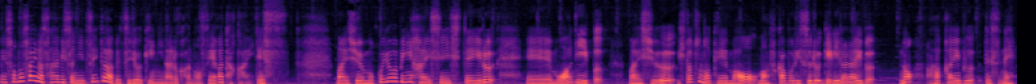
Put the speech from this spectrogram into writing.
えーその際のサービスについては別料金になる可能性が高いです。毎週木曜日に配信している、えーモアディープ、毎週一つのテーマを、まあ、深掘りするゲリラライブのアーカイブですね。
